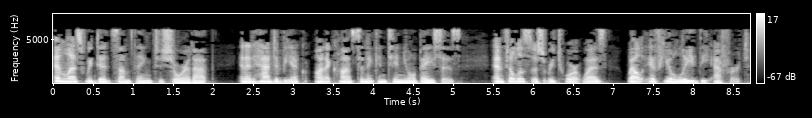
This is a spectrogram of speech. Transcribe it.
unless we did something to shore it up. And it had to be a, on a constant and continual basis. And Phyllis's retort was, well, if you'll lead the effort.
